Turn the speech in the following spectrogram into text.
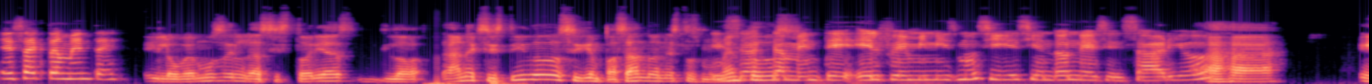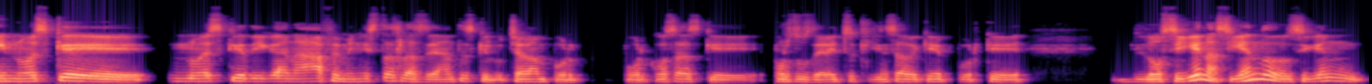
Exactamente. Y lo vemos en las historias, lo han existido, siguen pasando en estos momentos. Exactamente, el feminismo sigue siendo necesario. Ajá. Y no es que no es que digan, ah, feministas las de antes que luchaban por por cosas que por sus derechos, que quién sabe qué, porque lo siguen haciendo, siguen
